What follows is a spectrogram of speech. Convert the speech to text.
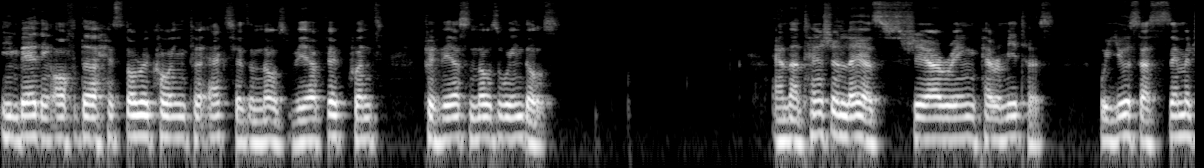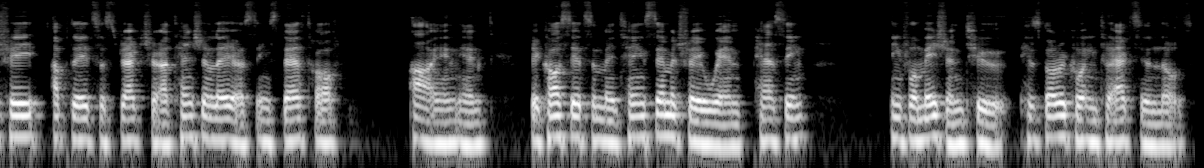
embedding of the historical interacted nodes via frequent previous nodes windows, and attention layers sharing parameters. We use a symmetry update structure attention layers instead of RNN because it maintains symmetry when passing information to historical interactive nodes.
